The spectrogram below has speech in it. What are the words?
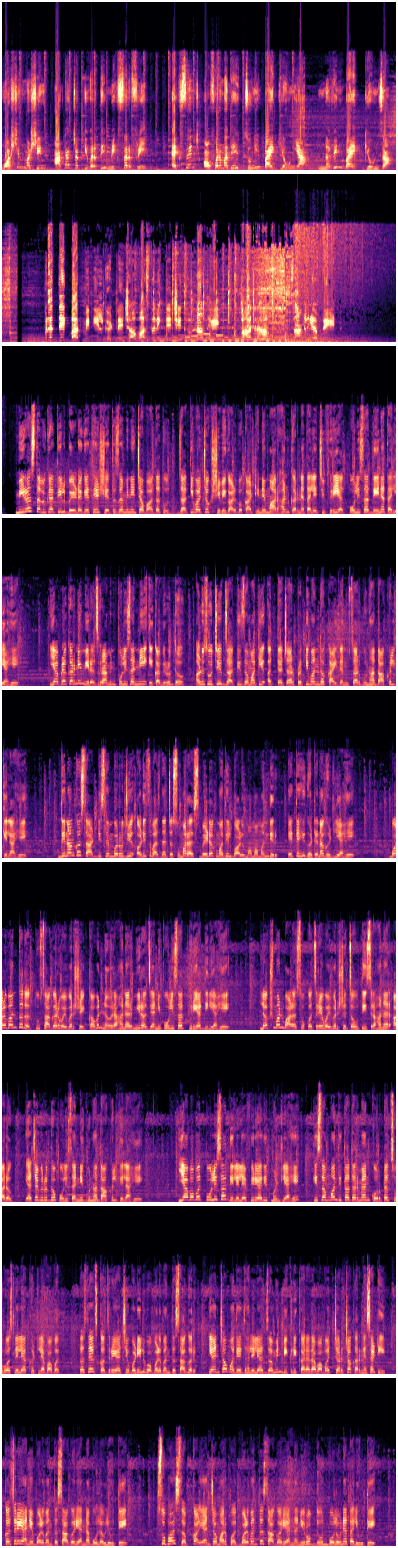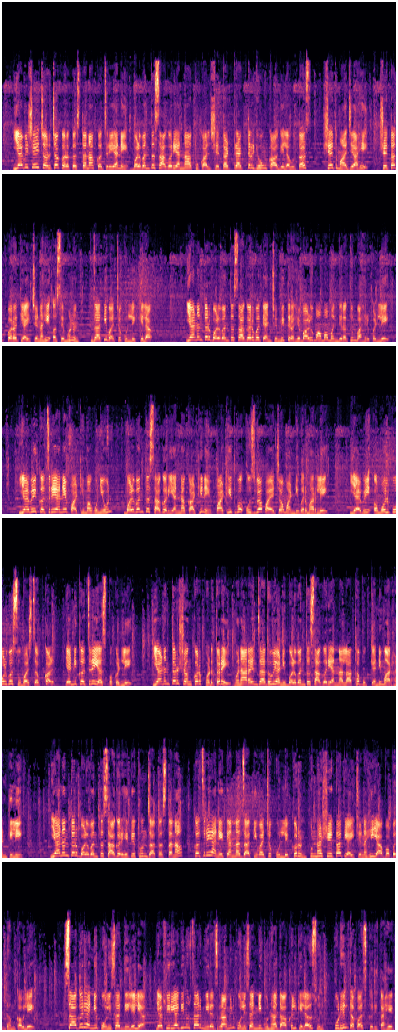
Washing machine आटा चक्कीवरती mixer free exchange ऑफरमध्ये जुनी बाईक घेऊन या नवीन बाईक घेऊन जा. प्रत्येक बातमीतील घटनेच्या वास्तविकतेची तुलना थेट. पाहत रहा चांगली अपडेट मिरज तालुक्यातील बेडग येथे शेतजमिनीच्या वादातून जातीवाचक शिवीगाळ व काठीने मारहाण करण्यात आल्याची फिर्याद पोलिसात देण्यात आली आहे. या प्रकरणी मिरज ग्रामीण पोलिसांनी एका विरुद्ध अनुसूचित जाती जमाती अत्याचार प्रतिबंधक कायद्यानुसार गुन्हा दाखल केला आहे. दिनांक सात डिसेंबर रोजी अडीच वाजण्याच्या सुमारास बेडकमधील बाळूमामा मंदिर येथे ही घटना घडली आहे. बळवंत दत्तू सागर वयवर्ष एक्कावन्न राहणार मिरज यांनी पोलिसात फिर्याद दिली आहे. लक्ष्मण बाळासो कचरे वयवर्ष चौतीस राहणार आरग याच्या विरुद्ध पोलिसांनी गुन्हा दाखल केला आहे. याबाबत पोलिसात दिलेल्या फिर्यादीत म्हटले आहे की संबंधितादरम्यान कोर्टात सुरू असलेल्या खटल्याबाबत तसेच कचरे याचे वडील व बळवंत सागर यांच्यामध्ये झालेल्या जमीन विक्री कराराबाबत चर्चा करण्यासाठी कचरे याने बळवंत सागर यांना बोलावले होते. सुभाष सपकाळ यांच्या मार्फत बळवंत सागर यांना निरोप देऊन बोलवण्यात आले होते. याविषयी चर्चा करत असताना कचरे याने बळवंत सागर यांना तू काल शेतात ट्रॅक्टर घेऊन का गेला होतास? शेत माझे आहे. शेतात परत यायचे नाही असे म्हणून जातीवाचक उल्लेख केला. यानंतर बळवंत सागर व त्यांचे मित्र हे बाळूमामा मंदिरातून बाहेर पडले. यावेळी कचरे याने पाठीमागून येऊन बळवंत सागर यांना काठीने पाठीत व उजव्या पायाच्या मांडीवर मारले. यावेळी अमोल पोळ व सुभाष सपकाळ यांनी कचरे यास पकडले. यानंतर शंकर फडतरे व नारायण जाधव यांनी बळवंत सागर यांना लाथाबुक्क्यांनी मारहाण केली. यानंतर बळवंत सागर हे तेथून जात असताना कचरे याने त्यांना जातीवाचक उल्लेख करून पुन्हा शेतात यायचे नाही याबाबत धमकावले. सागर यांनी पोलिसात दिलेल्या या फिर्यादीनुसार मिरज ग्रामीण पोलिसांनी गुन्हा दाखल केला असून पुढील तपास करीत आहेत.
